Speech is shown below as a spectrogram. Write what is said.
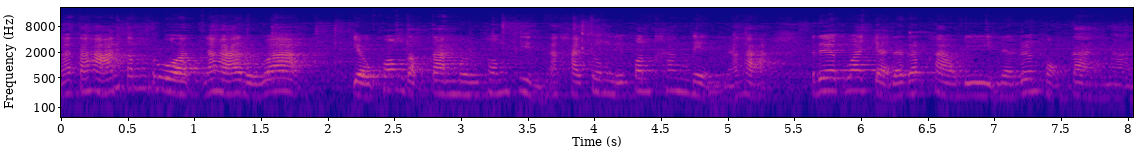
นะทหารตำรวจนะคะ หรือว่า เกี่ยวข้องกับการเมืองท้องถิ่นนะคะ ช่วงนี้ค่อนข้างเด่นนะคะ เรียกว่าจะได้รับข่าวดีในเรื่องของการงาน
